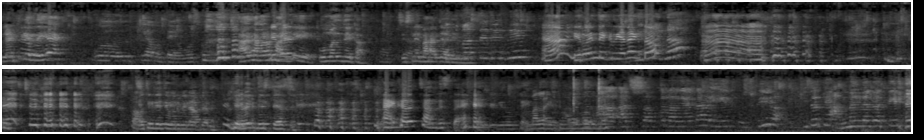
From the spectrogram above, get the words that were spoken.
लड़की है लग रही है? वो क्या होते हैं उसको? आज हमारा पार्टी है वुमन्स डे का इसलिए बाहर जा रही है। मस्त देख? रही है हिरोईन देख रही ना एकदम? हा. पावती देते उर्मिला आपल्याला हिरोईन दिसते असं नाही खरंच छान दिसत आहे मला लाइटमध्ये बघू दे. आ- आज सबको लगेगा ये खुशबी किधर के आने नहीं लगाती. है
